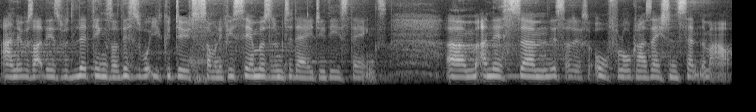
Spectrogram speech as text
And it was like these were things of this is what you could do to someone. If you see a Muslim today, do these things. Um, and this, um, this, this, awful organisation sent them out.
